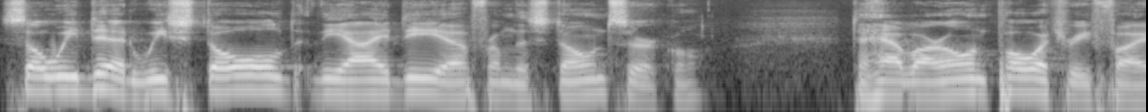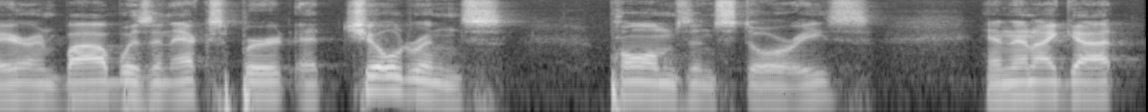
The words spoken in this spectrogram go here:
So we did. We stole the idea from the Stone Circle to have our own poetry fire, and Bob was an expert at children's poems and stories. And then I got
